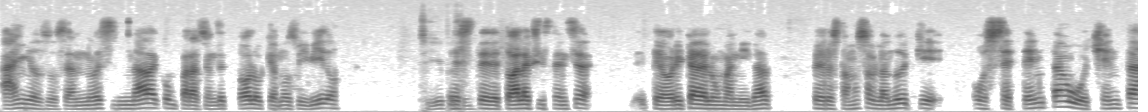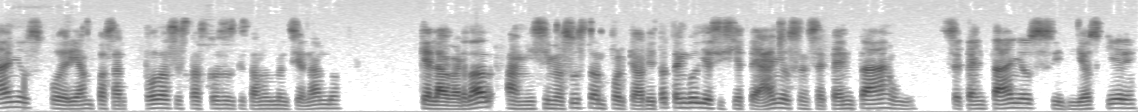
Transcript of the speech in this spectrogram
años, o sea, no es nada comparación de todo lo que hemos vivido. Pues este, de toda la existencia teórica de la humanidad, pero estamos hablando de que o 70 u 80 años podrían pasar todas estas cosas que estamos mencionando, que la verdad a mí sí me asustan porque ahorita tengo 17 años, en 70 o 70 años, si Dios quiere,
